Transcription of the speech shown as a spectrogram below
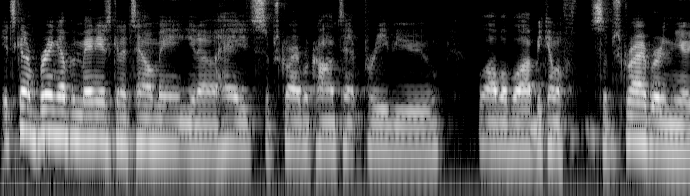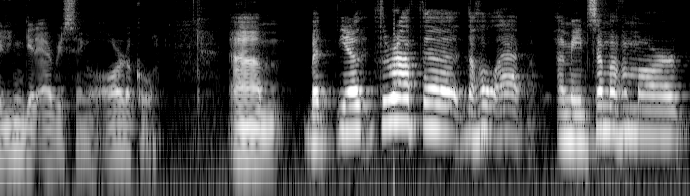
it's going to bring up a menu. It's going to tell me, you know, hey, subscriber content preview, blah, blah, blah. Become a subscriber and, you know, you can get every single article. Um, but, you know, throughout the, the whole app, I mean, some of them are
